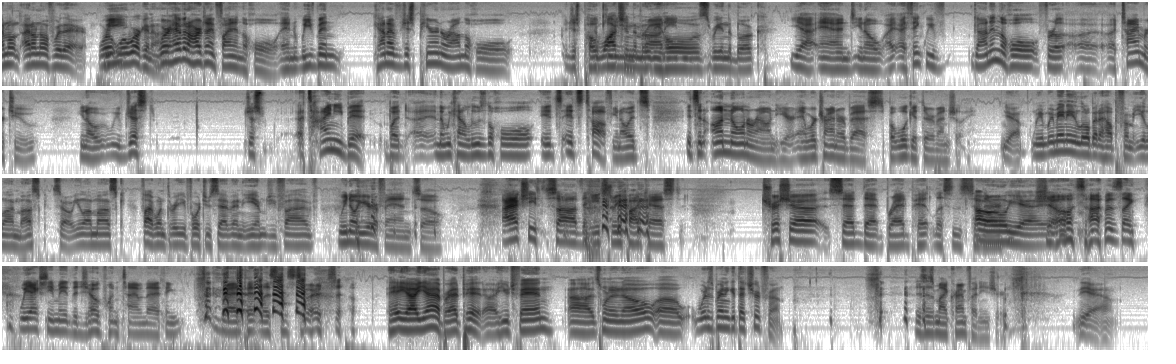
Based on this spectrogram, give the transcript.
I don't I don't know if we're there. We're We- are working on. We're it. having a hard time finding the hole, and we've been kind of just peering around the hole, just poking, And watching and the movie holes, reading the book. Yeah, and you know, I, I think we've gone in the hole for a, a time or two. You know, we've just just a tiny bit, but uh, and then we kind of lose the hole. It's it's tough. You know, it's it's an unknown around here, and we're trying our best, but we'll get there eventually. Yeah, we, we may need a little bit of help from Elon Musk. So Elon Musk, 513-427-EMG5. We know you're a fan, so I actually saw the H3 podcast. Trisha said that Brad Pitt listens to Oh, yeah, show, yeah. so I was like, we actually made the joke one time that I think Brad Pitt listens to our show. Hey, uh, yeah, Brad Pitt, uh, huge fan. Uh, just wanted to know, uh, where does Brandon get that shirt from? This is my crime fighting shirt. Yeah,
